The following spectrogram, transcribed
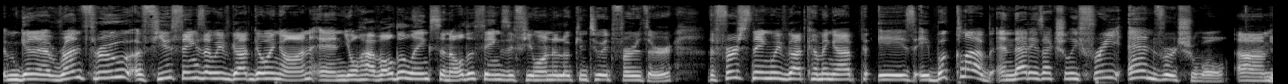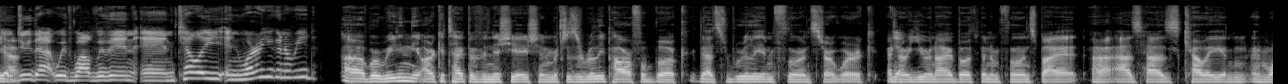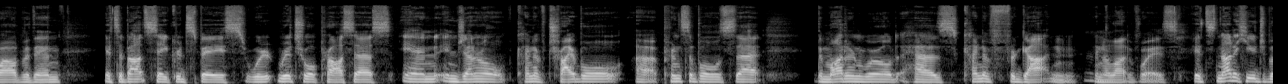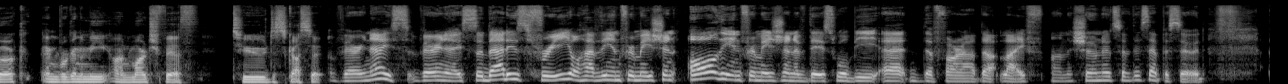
I'm gonna run through a few things that we've got going on, and you'll have all the links and all the things if you want to look into it further. The first thing we've got coming up is a book club, and that is actually free and virtual. Um, Yeah. You do that with Wild Within and Kelly. And what are you gonna read? Uh, we're reading The Archetype of Initiation, which is a really powerful book that's really influenced our work. I know you and I have both been influenced by it, uh, as has Kelly and, and Wild Within. It's about sacred space, ri- ritual process, and in general, kind of tribal uh, principles that the modern world has kind of forgotten in a lot of ways. It's not a huge book, and we're going to meet on March 5th to discuss it. Very nice, very nice. So that is free. You'll have the information. All the information of this will be at thefarout.life on the show notes of this episode.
